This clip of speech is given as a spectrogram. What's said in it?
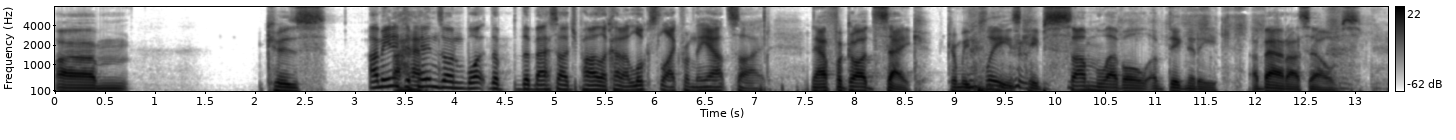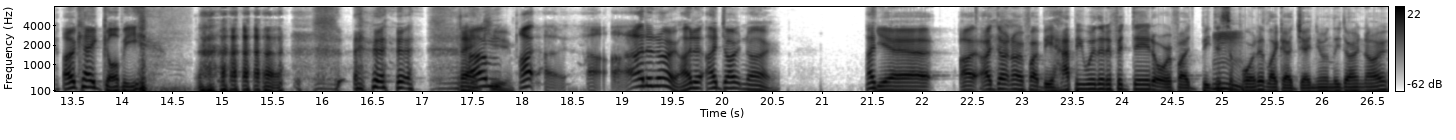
Um, because I mean, it I have- depends on what the the massage parlor kind of looks like from the outside. now, for God's sake, can we please keep some level of dignity about ourselves? Okay, Gobby. Thank Um, you. I, I I don't know. I don't, I don't know. Yeah, I, I don't know if I'd be happy with it if it did, or if I'd be hmm. disappointed. Like I genuinely don't know. I'm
